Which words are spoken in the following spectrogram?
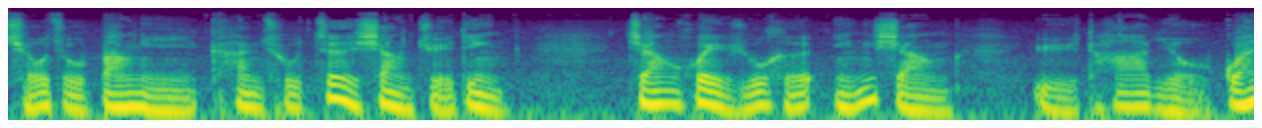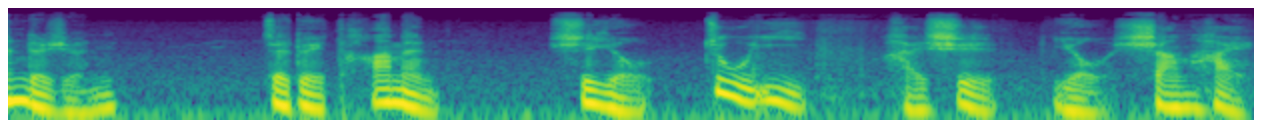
求主帮你看出这项决定将会如何影响与他有关的人，这对他们是有助益还是有伤害？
